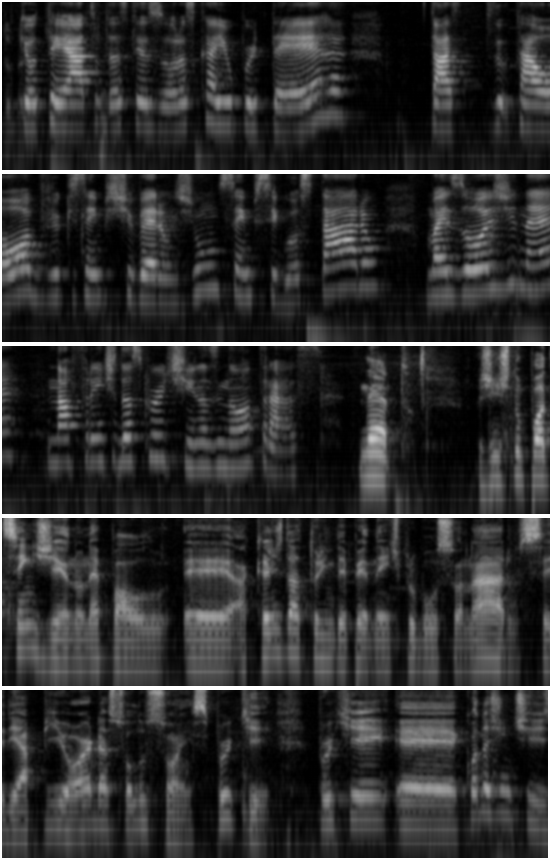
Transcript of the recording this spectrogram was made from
Porque o Teatro das Tesouras caiu por terra. Tá, tá óbvio que sempre estiveram juntos, sempre se gostaram. Mas hoje, né, na frente das cortinas e não atrás. Neto. A gente não pode ser ingênuo, né, Paulo? É, a candidatura independente para o Bolsonaro seria a pior das soluções. Por quê? Porque é, quando a gente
